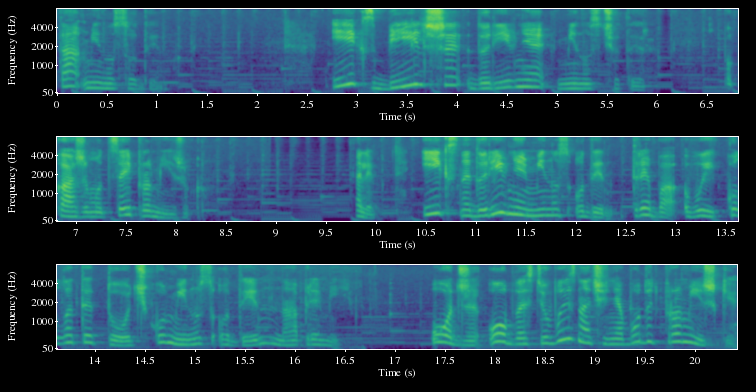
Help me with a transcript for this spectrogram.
та мінус 1 х більше дорівнює мінус 4. Покажемо цей проміжок. Далі. Х не дорівнює мінус 1. Треба виколати точку мінус 1 на прямій. Отже, областю визначення будуть проміжки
